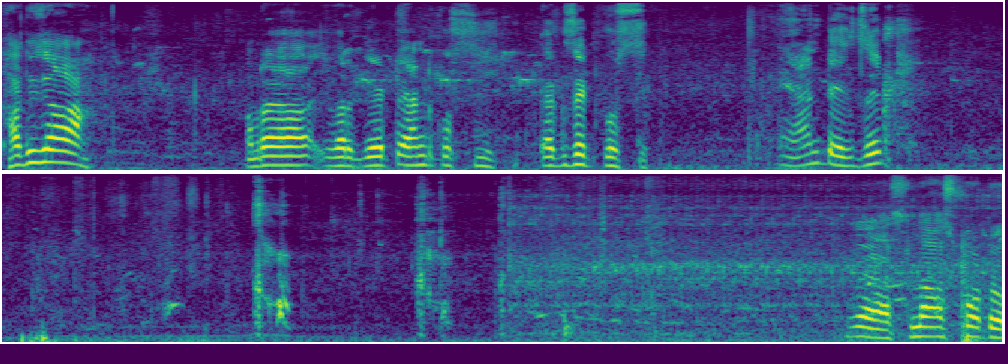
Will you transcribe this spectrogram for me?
খাদিজা আমরা এবার গেট অ্যান্ড করছি এক্সিট করছি। And exit last photo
